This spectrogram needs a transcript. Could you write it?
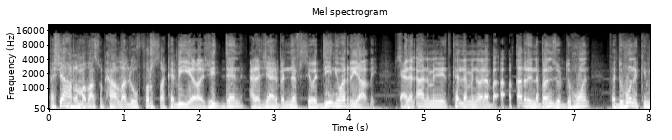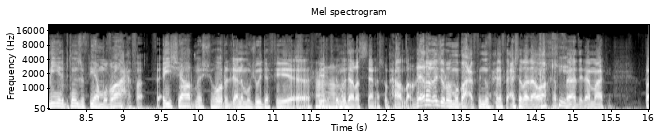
فشهر رمضان سبحان الله له فرصة كبيرة جدا على الجانب النفسي والديني والرياضي، يعني الآن لما نتكلم إنه أنا اقرر إني بنزل دهون فدهون الكمية اللي بتنزل فيها مضاعفة في أي شهر من الشهور اللي أنا موجودة في في, في. مدار السنة سبحان الله، غير الأجر المضاعف إنه إحنا في العشر الأواخر. في هذه الأماكن. ف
